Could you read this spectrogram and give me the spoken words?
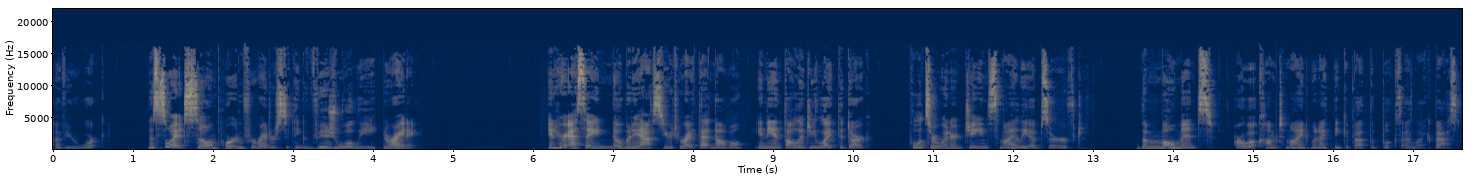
of your work. This is why it's so important for writers to think visually in writing. In her essay, Nobody Asked You to Write That Novel, in the anthology Light the Dark, Pulitzer winner Jane Smiley observed The moments are what come to mind when I think about the books I like best.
